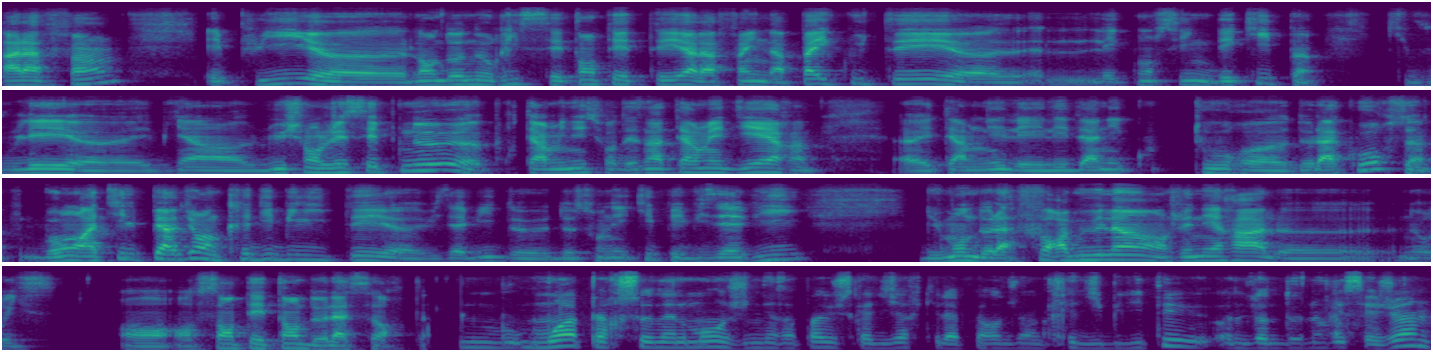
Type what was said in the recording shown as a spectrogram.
à la fin. Et puis, euh, Lando Norris s'est entêté. À la fin, il n'a pas écouté euh, les consignes d'équipe qui voulaient euh, eh bien, lui changer ses pneus pour terminer sur des intermédiaires et terminer les, derniers tours de la course. Bon, a-t-il perdu en crédibilité vis-à-vis de, son équipe et vis-à-vis du monde de la Formule 1 en général, Norris? En, s'entêtant de la sorte Moi, personnellement, je n'irais pas jusqu'à dire qu'il a perdu en crédibilité. London Norris est jeune,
